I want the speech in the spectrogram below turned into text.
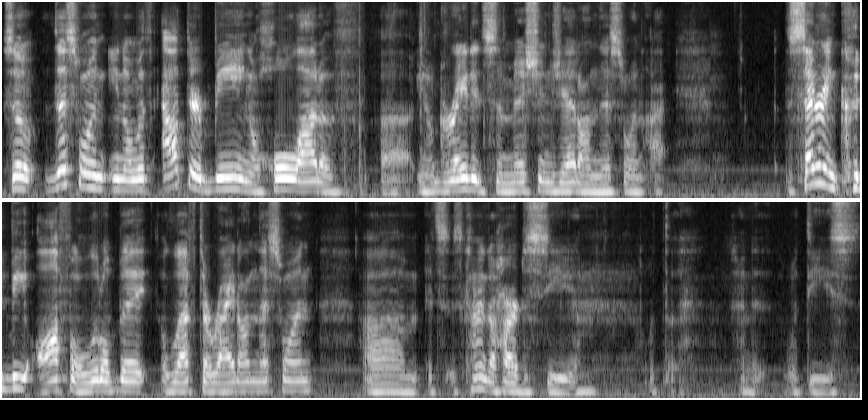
So this one you know without there being a whole lot of uh, you know graded submissions yet on this one I, centering could be off a little bit left to right on this one. Um, it's it's kind of hard to see um, with the kind of with these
